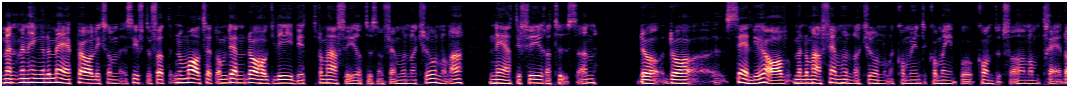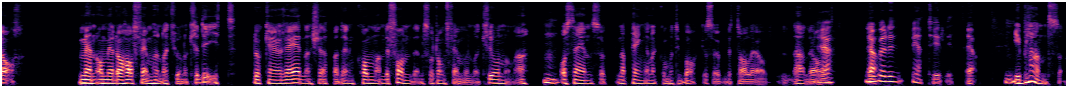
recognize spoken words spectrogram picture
Men, men hänger du med på liksom syftet? För att normalt sett om den då har glidit de här 4 500 kronorna ner till 4 000, då, då säljer jag av, men de här 500 kronorna kommer inte komma in på kontot förrän om tre dagar. Men om jag då har 500 kronor kredit, då kan jag redan köpa den kommande fonden för de 500 kronorna. Mm. Och sen så när pengarna kommer tillbaka så betalar jag av det här lånet. Ja. Nu var det mer tydligt. Ja, ibland så.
